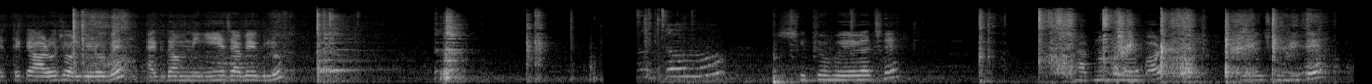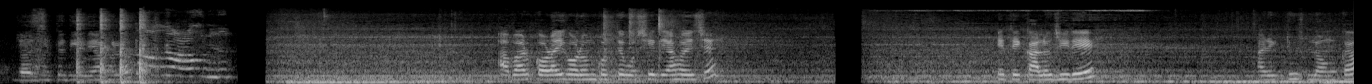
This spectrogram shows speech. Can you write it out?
এর থেকে আরও জল বেরোবে, একদম নিয়ে যাবে এগুলো। সিদ্ধ হয়ে গেছে। ঢাকনা খোলার পর চুবড়িতে জল ঝরতে দিয়ে দেওয়া হলো। আবার কড়াই গরম করতে বসিয়ে দেওয়া হয়েছে। এতে কালো জিরে আর একটু লঙ্কা,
